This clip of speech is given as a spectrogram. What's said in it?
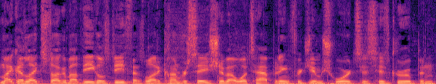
Mike, I'd like to talk about the Eagles' defense. A lot of conversation about what's happening for Jim Schwartz as his group, and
